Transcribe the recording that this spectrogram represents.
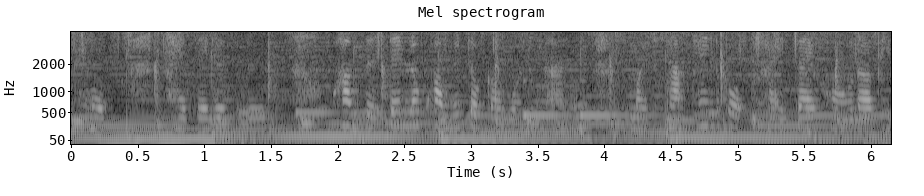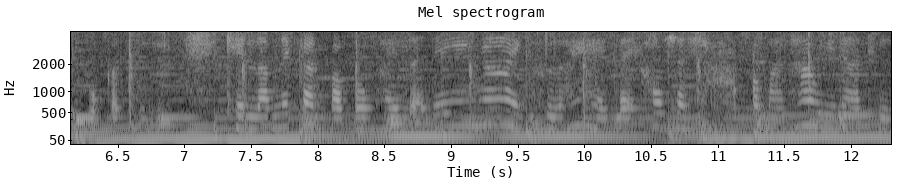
6. หายใจลึกๆ ความตื่นเต้นและความวิตกกังวลนั้น ทำให้ระบบหายใจของเราผิดปกติ เคล็ดลับในการปรับลมหายใจได้ง่ายๆคือให้หายใจเข้าช้าๆ ประมาณ 5 วินาที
